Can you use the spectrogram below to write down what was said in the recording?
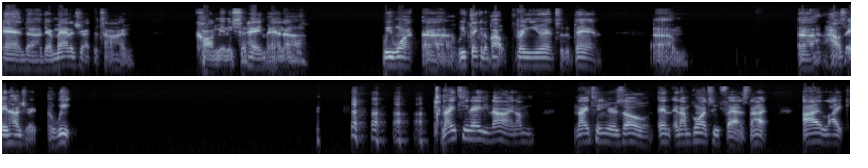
And uh, their manager at the time called me and he said, "Hey, man, uh, we want uh, we thinking about bringing you into the band. Um, uh, how's eight hundred a week?" 1989. I'm 19 years old, and and I'm going too fast. I I like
